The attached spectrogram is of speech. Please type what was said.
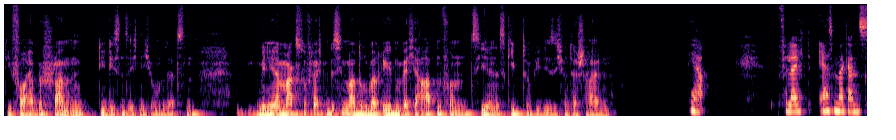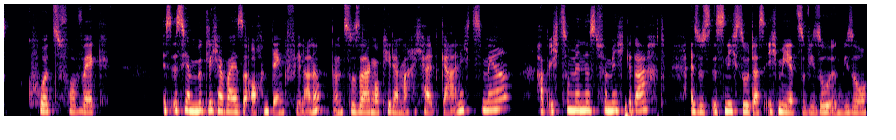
die vorher bestanden, die ließen sich nicht umsetzen. Melina, magst du vielleicht ein bisschen mal darüber reden, welche Arten von Zielen es gibt und wie die sich unterscheiden? Ja, vielleicht erstmal ganz kurz vorweg. Es ist ja möglicherweise auch ein Denkfehler, ne? Dann zu sagen, okay, dann mache ich halt gar nichts mehr habe ich zumindest für mich gedacht. Also es ist nicht so, dass ich mir jetzt sowieso irgendwie so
